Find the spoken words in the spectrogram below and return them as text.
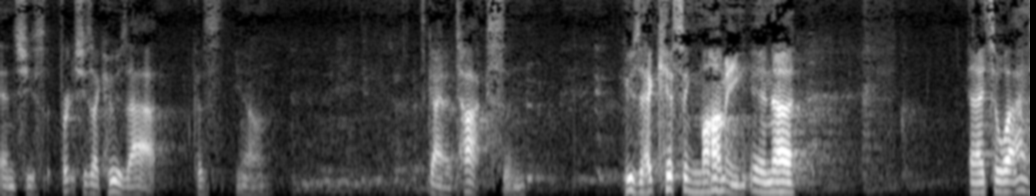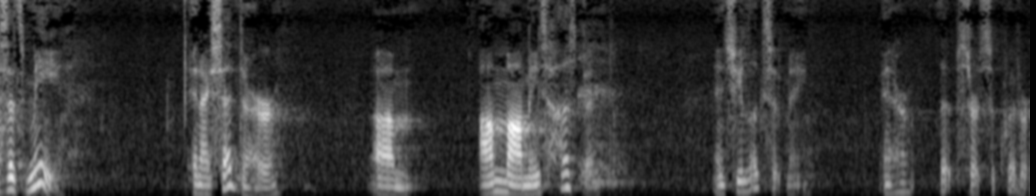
And she's, she's like, who's that? Because, you know, this guy in a tux. And who's that kissing mommy? And, uh, and I said, well, that's me. And I said to her, um, I'm mommy's husband. And she looks at me, and her lips starts to quiver.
